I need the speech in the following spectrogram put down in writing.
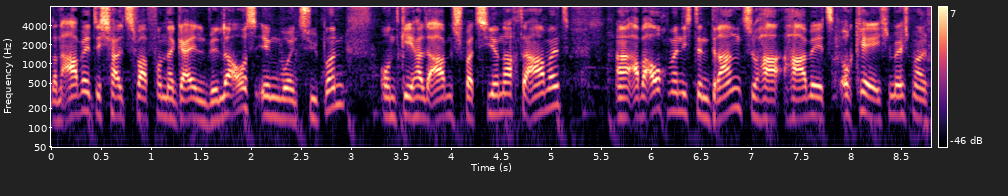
Dann arbeite ich halt zwar von einer geilen Villa aus, irgendwo in Zypern und gehe halt abends spazieren nach der Arbeit. Äh, aber auch wenn ich den Drang zu ha habe, jetzt, okay, ich möchte mal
